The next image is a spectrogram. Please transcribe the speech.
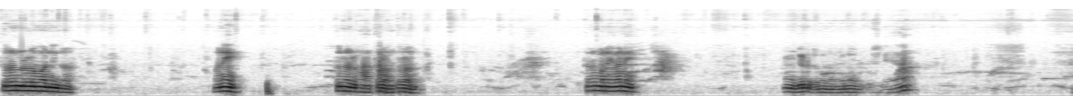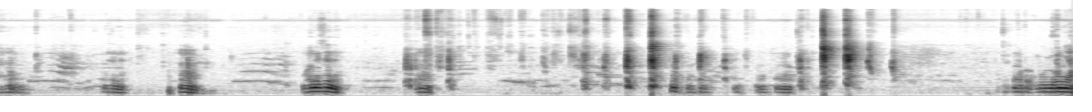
Turun dulu Moni dulu. Moni. Turun ha, turun, turun. Turun Moni, Moni. Hmm, duduk dulu sini ya. Hmm. Sini. Hmm. Moni sini. Hmm. Nampak bulunya.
